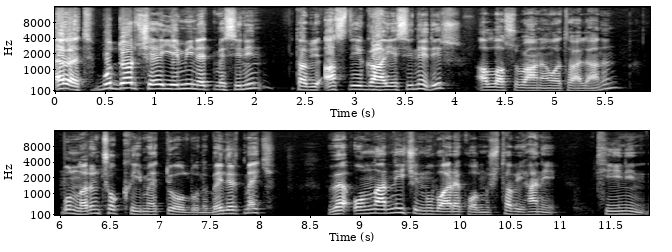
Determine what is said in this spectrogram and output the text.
Evet bu dört şeye yemin etmesinin tabi asli gayesi nedir? Allah Subhanahu ve Teala'nın bunların çok kıymetli olduğunu belirtmek ve onlar niçin mübarek olmuş? Tabi hani tinin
